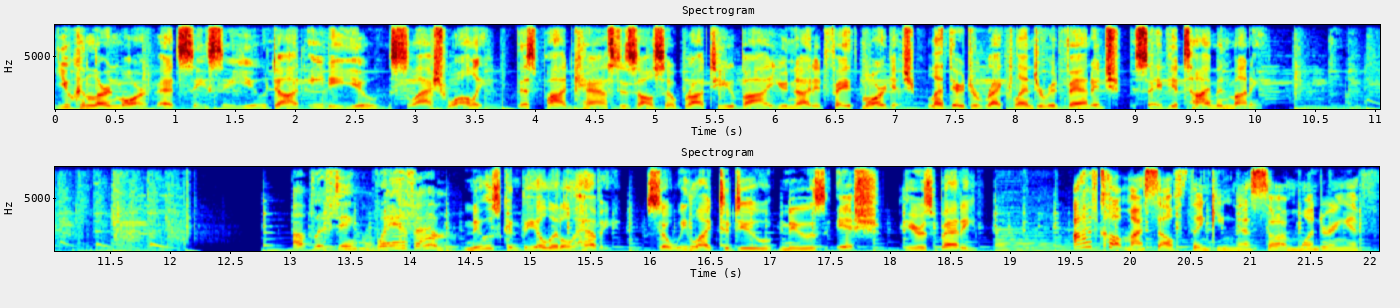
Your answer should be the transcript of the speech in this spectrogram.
You can learn more at ccu.edu slash Wally. This podcast is also brought to you by United Faith Mortgage. Let their direct lender advantage save you time and money. Uplifting Way FM. News can be a little heavy, so we like to do news ish. Here's Betty. I've caught myself thinking this, so I'm wondering if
